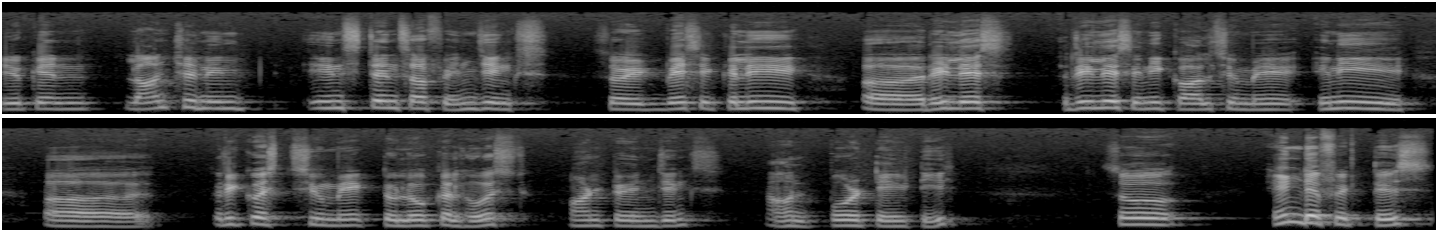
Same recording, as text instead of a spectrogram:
You can launch an instance of Nginx. So it basically uh, relays, relays any calls you may, any uh, requests you make to localhost onto Nginx on port 80. So end effect is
